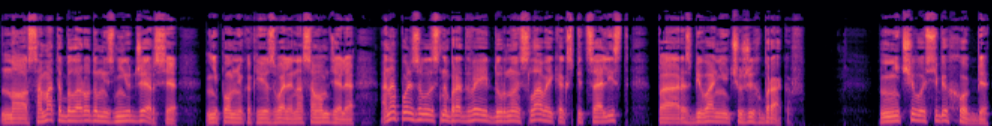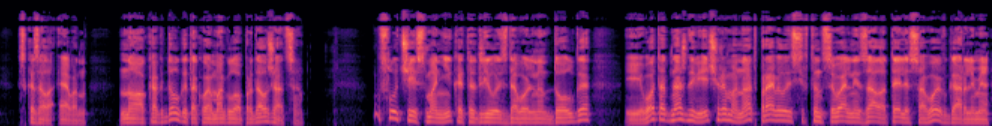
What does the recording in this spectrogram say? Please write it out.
но сама-то была родом из Нью-Джерси, не помню, как ее звали на самом деле. Она пользовалась на Бродвее дурной славой как специалист по разбиванию чужих браков. «Ничего себе хобби», — сказала Эван. «Но как долго такое могло продолжаться?» В случае с Моник это длилось довольно долго, и вот однажды вечером она отправилась в танцевальный зал отеля «Совой» в Гарлеме.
